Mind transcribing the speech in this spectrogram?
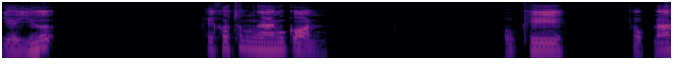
อย่าเยอะ ให้เขาทำงานก่อน โอเค จบนะ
